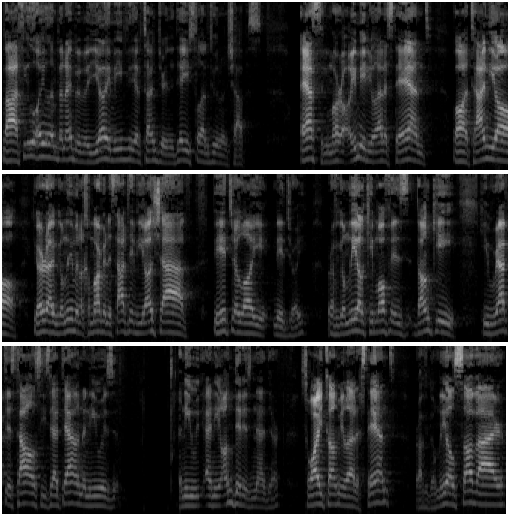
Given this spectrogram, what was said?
Va'afilu oilim b'nai b'yoyim. Even if you have time during the day, you still have to do it on Shabbos. Ask the Gemara, oimid, you'll understand. Va'atanya, you're Rav Gamliel and Chamar v'hitr loy nidroi. Rav Gamliel came off his donkey. He wrapped his towels. He sat down and he was, and he and he undid his neder. So why are you tell me you let us stand? Rav Gamliel Savar,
